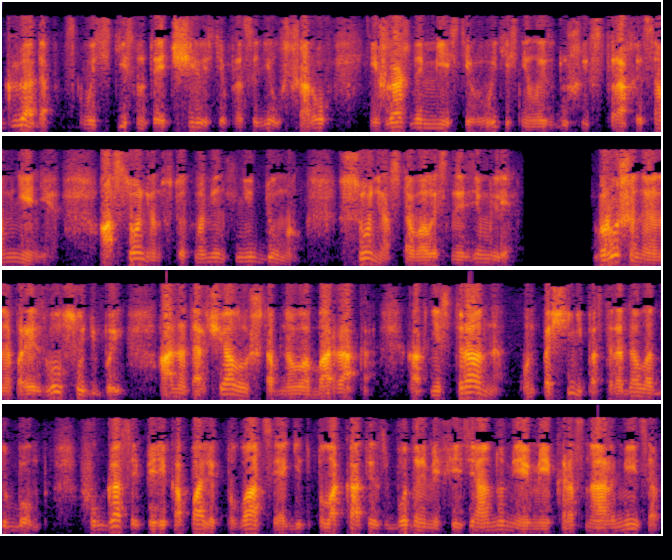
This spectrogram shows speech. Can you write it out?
гадов!» — сквозь стиснутые челюсти процедил Шаров, и жажда мести вытеснила из души страх и сомнения. А Соня он в тот момент не думал. Соня оставалась на земле. Брошенная на произвол судьбы, она торчала у штабного барака. Как ни странно, он почти не пострадал от бомб. Фугасы перекопали плац, и агитплакаты с бодрыми физиономиями красноармейцев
